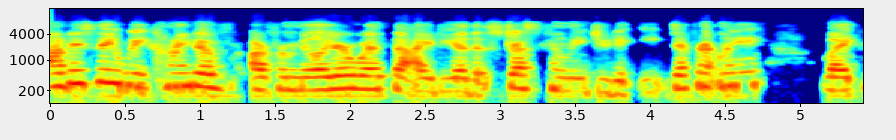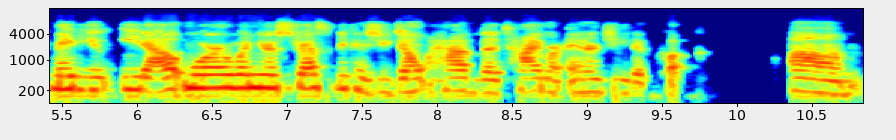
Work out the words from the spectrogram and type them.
obviously we kind of are familiar with the idea that stress can lead you to eat differently. Like maybe you eat out more when you're stressed because you don't have the time or energy to cook. Um,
